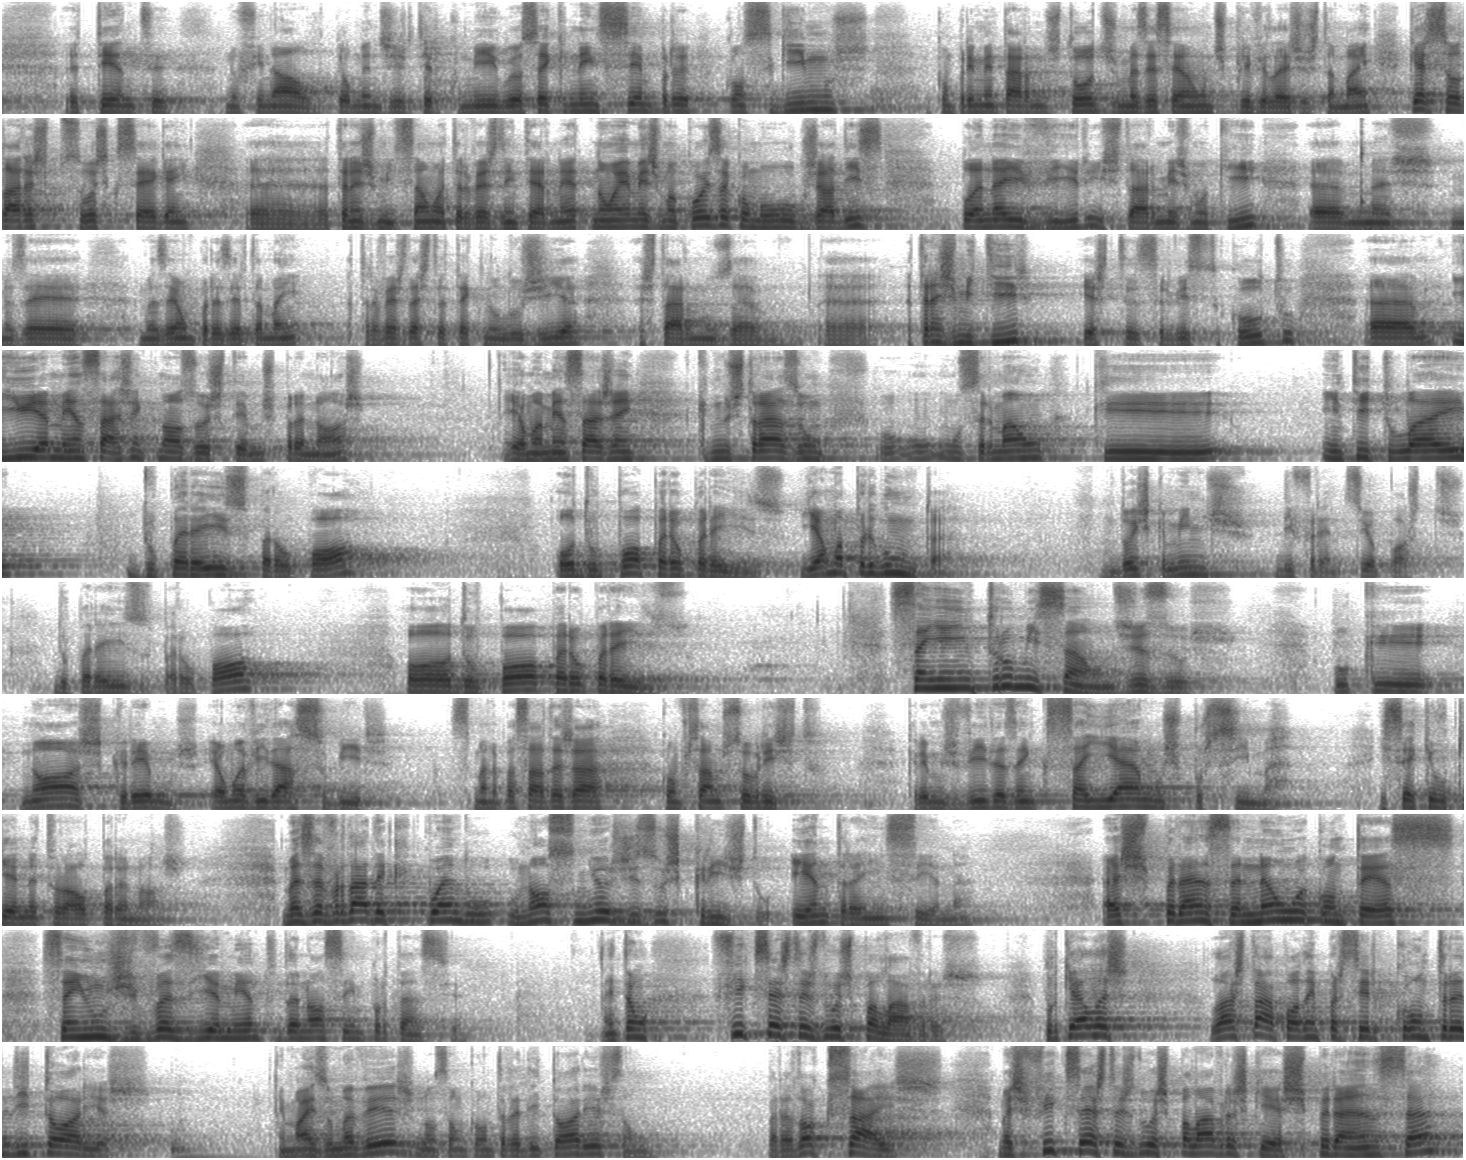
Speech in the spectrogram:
tente no final, pelo menos ir ter comigo. Eu sei que nem sempre conseguimos cumprimentar-nos todos, mas esse é um dos privilégios também. Quero saudar as pessoas que seguem uh, a transmissão através da internet. Não é a mesma coisa, como o Hugo já disse, planei vir e estar mesmo aqui, uh, mas, mas, é, mas é um prazer também, através desta tecnologia, estarmos a, a, a transmitir este serviço de culto. Uh, e a mensagem que nós hoje temos para nós é uma mensagem que nos traz um, um, um sermão que intitulei Do Paraíso para o Pó ou Do Pó para o Paraíso. E é uma pergunta, dois caminhos diferentes e opostos: do paraíso para o pó ou do pó para o paraíso. Sem a intromissão de Jesus, o que nós queremos é uma vida a subir. Semana passada já conversámos sobre isto. Queremos vidas em que saiamos por cima. Isso é aquilo que é natural para nós. Mas a verdade é que quando o nosso Senhor Jesus Cristo entra em cena, a esperança não acontece sem um esvaziamento da nossa importância. Então, fixe estas duas palavras, porque elas, lá está, podem parecer contraditórias. E mais uma vez, não são contraditórias, são paradoxais. Mas fixe estas duas palavras que é esperança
